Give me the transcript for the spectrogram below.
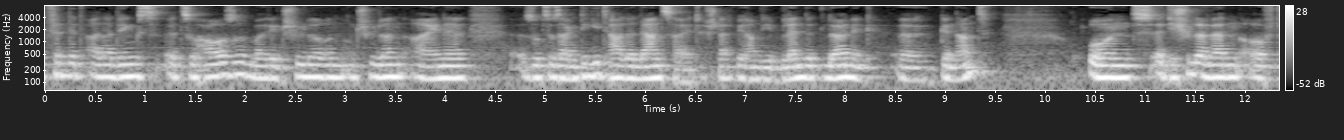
findet allerdings äh, zu Hause bei den Schülerinnen und Schülern eine sozusagen digitale Lernzeit statt. Wir haben die Blended Learning äh, genannt. Und äh, die Schüler werden auf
